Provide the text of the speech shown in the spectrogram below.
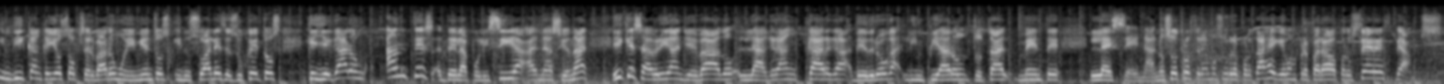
indican que ellos observaron movimientos inusuales de sujetos que llegaron antes de la Policía Nacional y que se habrían llevado la gran carga de droga, limpiaron totalmente la escena. Nosotros tenemos un reportaje que hemos preparado para ustedes, veamos.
